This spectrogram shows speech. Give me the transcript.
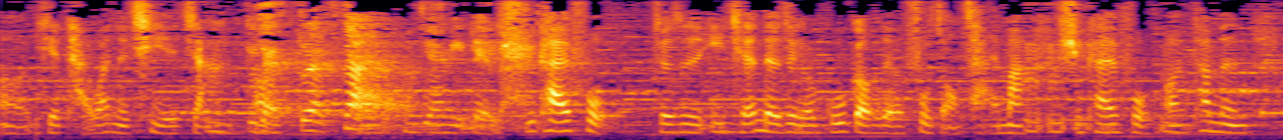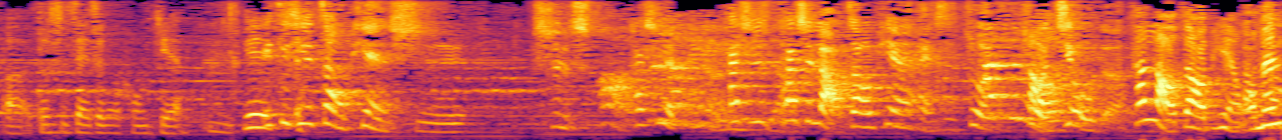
呃一些台湾的企业家都在都在这样的空间里面。徐开复就是以前的这个 Google 的副总裁嘛，徐开复啊，他们呃都是在这个空间。嗯，因为这些照片是是它是它是它是老照片还是做做旧的？它老照片，我们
